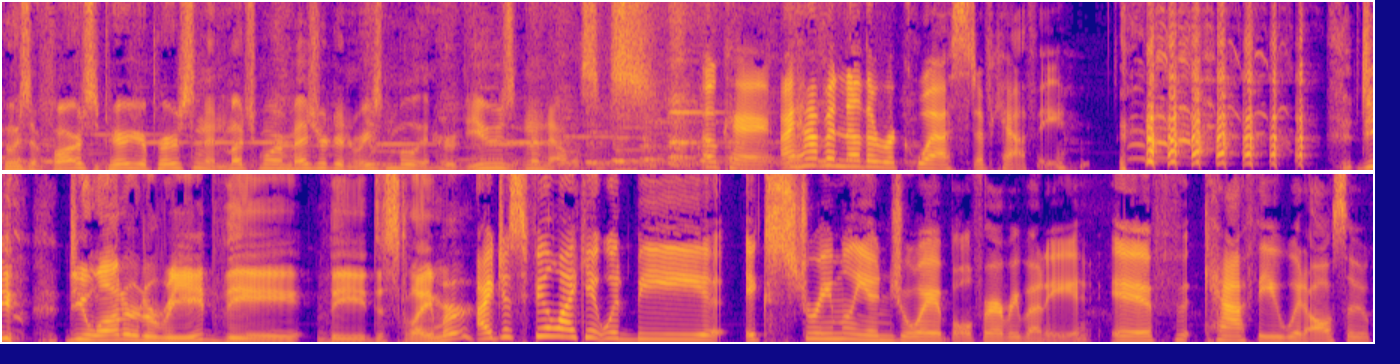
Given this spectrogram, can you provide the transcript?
who is a far superior person and much more measured and reasonable in her views and analysis. Okay, I have another request of Kathy. Do you do you want her to read the the disclaimer? I just feel like it would be extremely enjoyable for everybody if Kathy would also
